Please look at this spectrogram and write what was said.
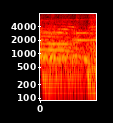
Yeah.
